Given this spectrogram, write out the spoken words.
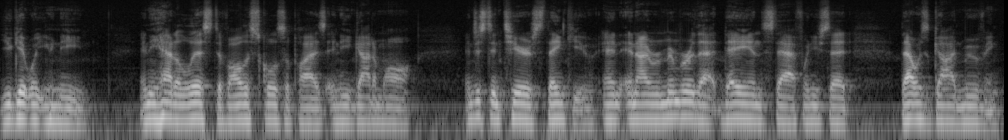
You get what you need. And he had a list of all the school supplies, and he got them all and just in tears, thank you. And and I remember that day in staff when you said that was God moving.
